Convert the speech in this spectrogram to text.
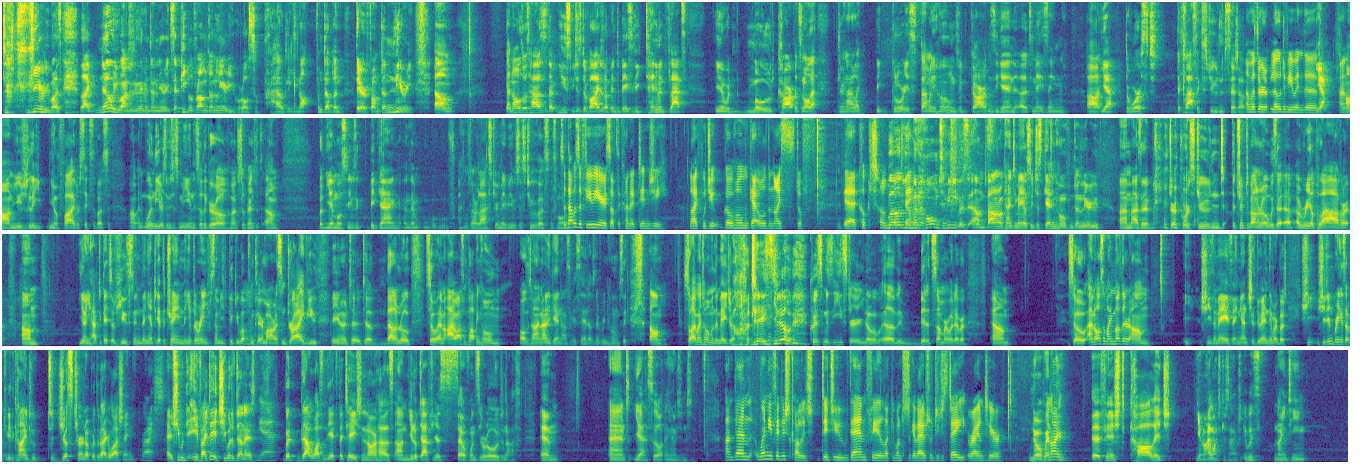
Dún Laoghaire was like nobody wanted to live in Dún Laoghaire except people from Dún Laoghaire who were also proudly not from Dublin, they're from Dún Laoghaire. Um, and all those houses that used to be just divided up into basically tenement flats, you know, with mold carpets and all that, they're now like big glorious family homes with gardens again. Uh, it's amazing. Uh, yeah, the worst, the classic student setup. and was there a load of you in the? Yeah. And, Um, usually, you know, five or six of us. Um, and one of the years it was just me and this other girl who I'm still friends with. Um, but yeah, mostly it was a big gang. And then I think it was our last year, maybe it was just two of us. in small so room. that was a few years of the kind of dingy life. Would you go home and get all the nice stuff uh, cooked home? Well, cooked yeah, but home to me was um, County Mayo. So just getting home from Dún Laoghaire um, as a dirt poor student, the trip to Ballinrobe was a, a, a real palaver. Um, you know, you have to get to Heuston, then you have to get the train, then you have to arrange for somebody to pick you up from Claremorris and drive you, you know, to, to Ballinrobe. So um, I wasn't popping home all the time. And again, as like I said, I was never even homesick. Um, So I went home on the major holidays, you know, Christmas, Easter, you know, uh, bit of summer, whatever. Um, so and also my mother um she's amazing and she'll do anything for her but she she didn't bring us up to be the kind who to just turn up with a bag of washing. Right. And she would if I did, she would have done it. Yeah. But that wasn't the expectation in our house. Um, you looked after yourself once you were old enough. Um, and yeah, so I you know, didn't. And then when you finished college, did you then feel like you wanted to get out, or did you stay around here? No, when I uh, finished college, you know, I wanted to get out. It was nineteen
